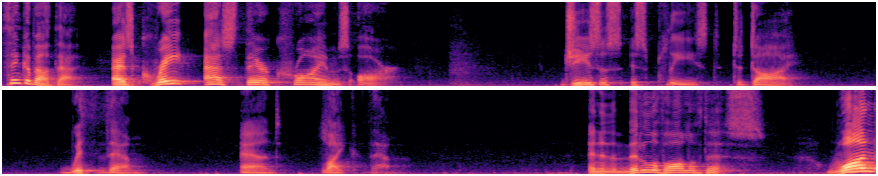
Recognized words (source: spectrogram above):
Think about that as great as their crimes are, Jesus is pleased to die with them and like them. And in the middle of all of this, one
